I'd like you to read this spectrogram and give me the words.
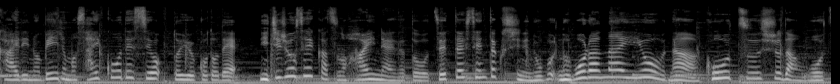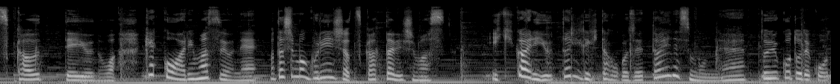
帰りのビールも最高ですよということで日常生活の範囲内だと絶対選択肢に登らないような交通手段を使うっていうのは結構ありますよね。私もグリーン車使ったりします。行き帰りゆったりできた方が絶対いいですもんね。ということでこう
